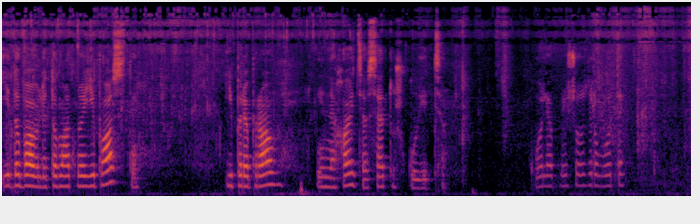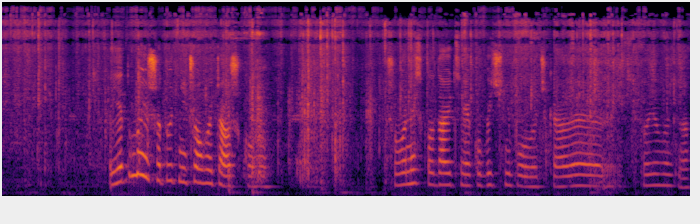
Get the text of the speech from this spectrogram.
І додавлю томатної пасти і приправ, і нехай це все тушкується. Коля прийшов з роботи. Я думаю, що тут нічого тяжкого. Що вони складаються як обичні полочки, але хто його зна.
